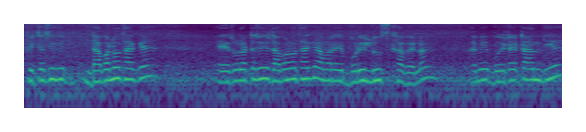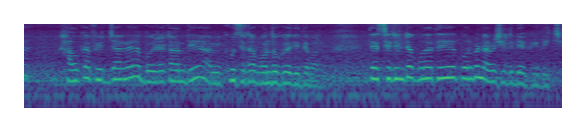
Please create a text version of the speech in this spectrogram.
ফিটটা যদি ডাবানো থাকে, এই রোলারটা যদি ডাবানো থাকে, আমার এই বডি লুজ খাবে না। আমি বইটা টান দিয়ে হালকা ফিট জায়গায় বইটা টান দিয়ে আমি কুচিটা বন্ধ করে দিতে পারব। তো সেটিংটা কোথা থেকে করবেন আমি সেটি দেখিয়ে দিচ্ছি।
